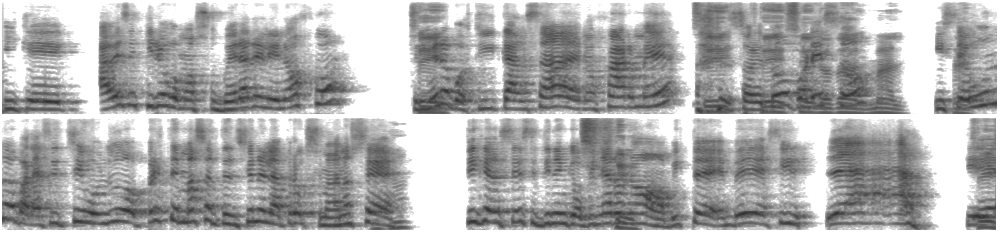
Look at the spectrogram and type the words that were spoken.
y que a veces quiero como superar el enojo. Primero, pues estoy cansada de enojarme, sobre todo por eso. y segundo, para decir, che, boludo, presten más atención en la próxima, no sé fíjense si tienen que opinar o no, ¿viste? En vez de decir, ¡Ah! que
